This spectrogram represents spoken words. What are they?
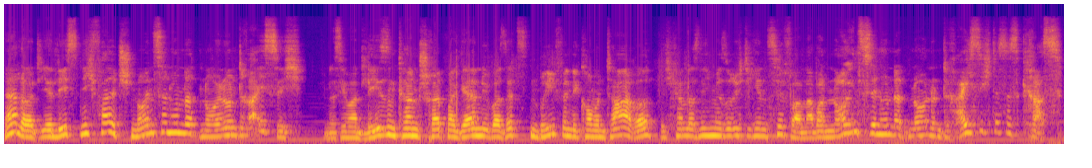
Ja Leute, ihr lest nicht falsch. 1939. Wenn das jemand lesen kann, schreibt mal gerne einen übersetzten Brief in die Kommentare. Ich kann das nicht mehr so richtig entziffern, aber 1939, das ist krass.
